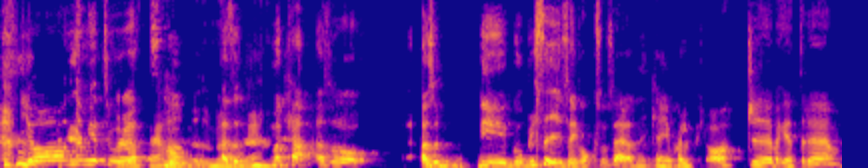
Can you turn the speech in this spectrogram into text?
Ja, nej, men jag tror att man, alltså, man kan, alltså, alltså det, Google säger sig också så här att ni kan ju självklart, eh, vad heter det,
